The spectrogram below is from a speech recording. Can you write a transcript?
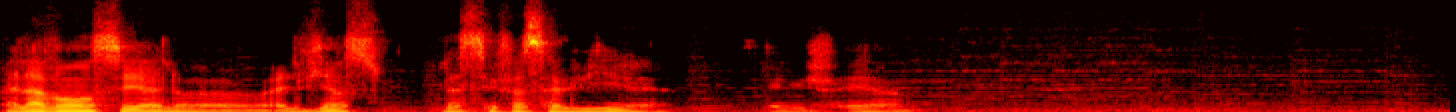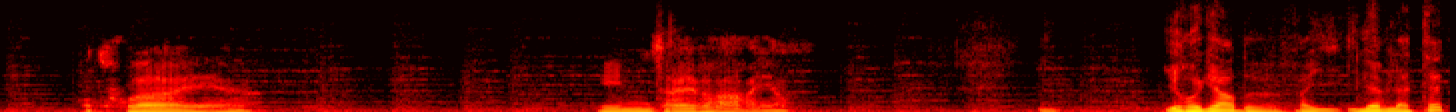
elle avance et elle, euh, elle vient se placer face à lui et lui fait... euh, pour toi et, euh, et il ne nous arrivera rien. Il regarde, euh, enfin, il lève la tête,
